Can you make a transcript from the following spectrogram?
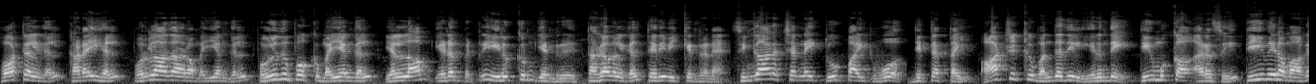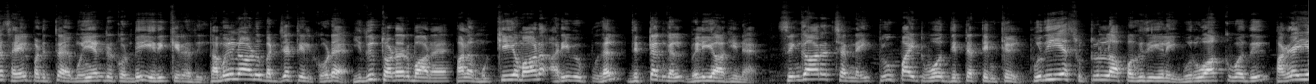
ஹோட்டல்கள் கடைகள் பொருளாதார மையங்கள் பொழுதுபோக்கு மையங்கள் எல்லாம் இடம்பெற்று இருக்கும் என்று தகவல்கள் தெரிவிக்கின்றன. Singara Chennai two point O oh திட்டத்தை ஆட்சிக்கு வந்ததில் இருந்தே திமுக அரசு தீவிரமாக செயல்படுத்த முயன்று கொண்டு இருக்கிறது. தமிழ்நாடு பட்ஜெட்டில் கூட இது தொடர்பான பல முக்கியமான அறிவிப்புகள் திட்டங்கள் வெளியாகின. சிங்கார சென்னை டூ பாயிண்ட் ஓ திட்டத்தின் கீழ் புதிய சுற்றுலா பகுதிகளை உருவாக்குவது பழைய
